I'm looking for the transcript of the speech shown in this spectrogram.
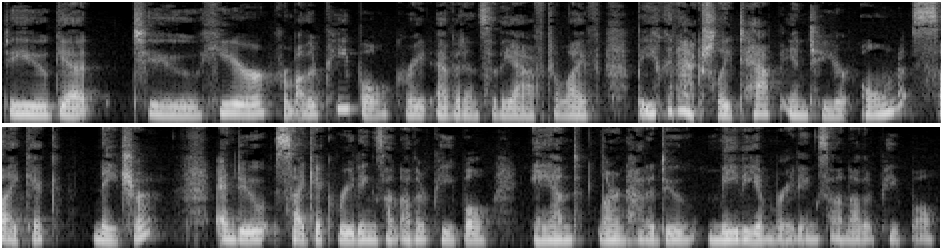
do you get to hear from other people great evidence of the afterlife, but you can actually tap into your own psychic nature and do psychic readings on other people and learn how to do medium readings on other people.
